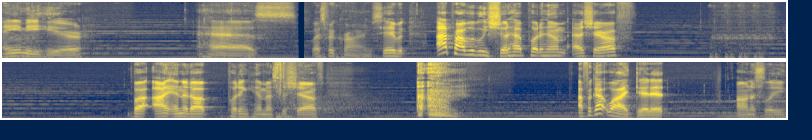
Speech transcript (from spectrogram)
Amy here has Westford Crimes. Here, I probably should have put him as sheriff, but I ended up putting him as the sheriff. I forgot why I did it, honestly.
